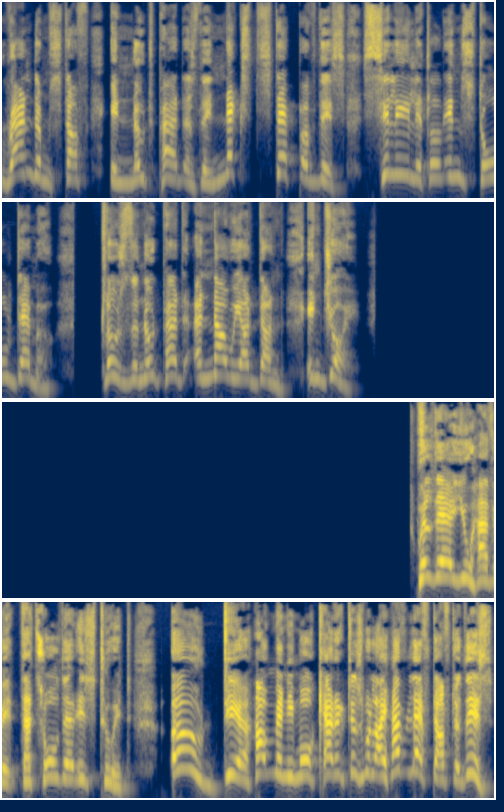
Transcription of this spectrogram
random stuff in Notepad as the next step of this silly little install demo. Close the Notepad and now we are done. Enjoy. Well, there you have it. That's all there is to it. Oh dear, how many more characters will I have left after this?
